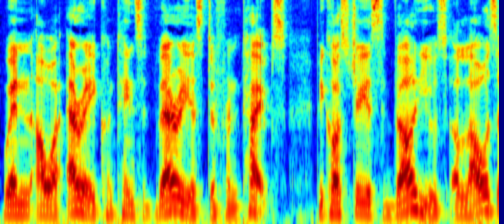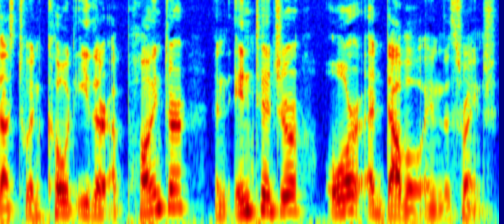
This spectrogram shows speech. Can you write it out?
when our array contains various different types, because JS values allows us to encode either a pointer, an integer, or a double in this range.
